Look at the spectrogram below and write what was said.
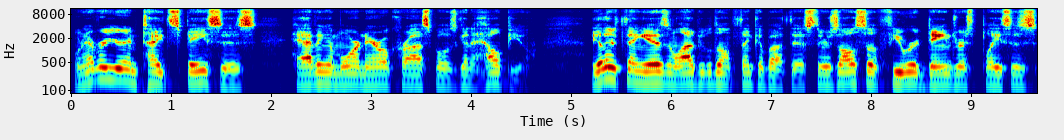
Whenever you're in tight spaces having a more narrow crossbow is going to help you. The other thing is and a lot of people don't think about this there's also fewer dangerous places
